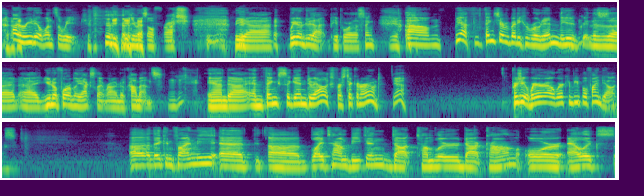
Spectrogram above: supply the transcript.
I read it once a week, keep myself fresh. The uh, we don't do that. People are listening. Um, but yeah, th- thanks everybody who wrote in. The, this is a, a uniformly excellent round of comments, and uh, and thanks again to Alex for sticking around. Yeah. Appreciate it. Where uh, where can people find you, Alex? Uh, they can find me at uh, blighttownbeacon.tumblr.com or alex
